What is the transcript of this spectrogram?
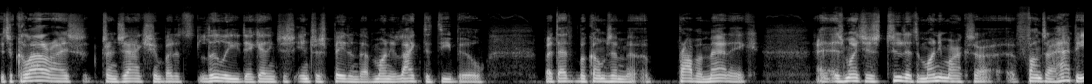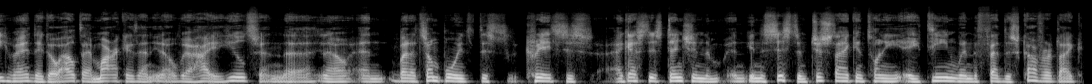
it's a collateralized transaction, but it's literally they're getting just interest paid on that money, like the T bill. But that becomes a, a problematic as much as too that the money markets are funds are happy, right? They go out there market and you know we're higher yields and uh, you know and but at some point this creates this I guess this tension in, in, in, the system, just like in 2018 when the Fed discovered like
